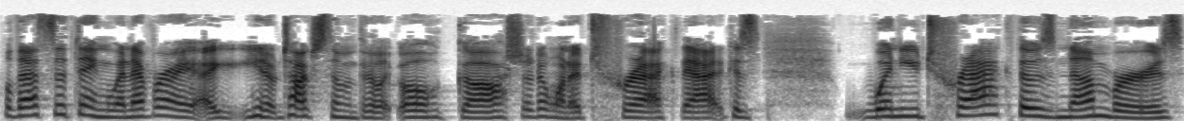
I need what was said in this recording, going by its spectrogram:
well, that's the thing. Whenever I, I, you know, talk to someone, they're like, oh gosh, I don't want to track that. Because when you track those numbers,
